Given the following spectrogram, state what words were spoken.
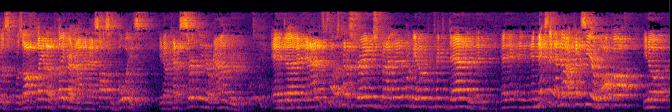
was was off playing on a playground, and I, and I saw some boys, you know, kind of circling around Ruby. And, uh, and, I just thought it was kind of strange, but I, I didn't want to be an overprotective dad. And, and, and, and, next thing I know, I kind of see her walk off, you know,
